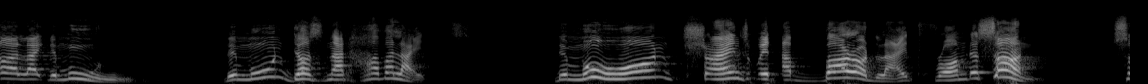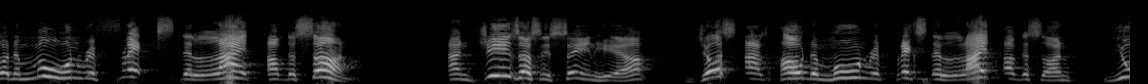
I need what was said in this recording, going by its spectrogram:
are like the moon. The moon does not have a light. The moon shines with a borrowed light from the sun. So the moon reflects the light of the sun. And Jesus is saying here, just as how the moon reflects the light of the sun, you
